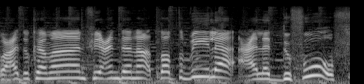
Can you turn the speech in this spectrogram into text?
وعدوا كمان في عندنا تطبيلة على الدفوف.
